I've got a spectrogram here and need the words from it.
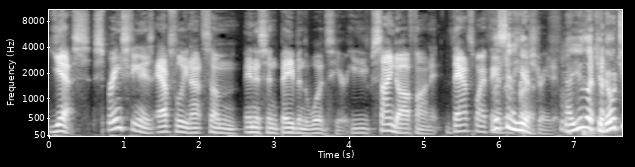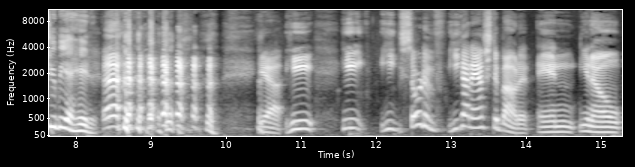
Yes, Springsteen is absolutely not some innocent babe in the woods here. He signed off on it. That's why fans Listen are here. frustrated. Now you look here. Don't you be a hater. yeah, he he he sort of he got asked about it, and you know.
